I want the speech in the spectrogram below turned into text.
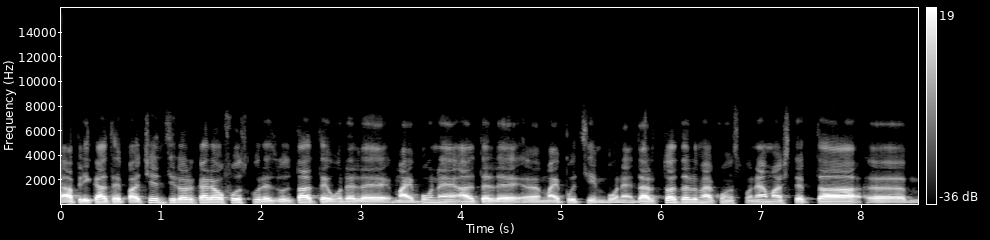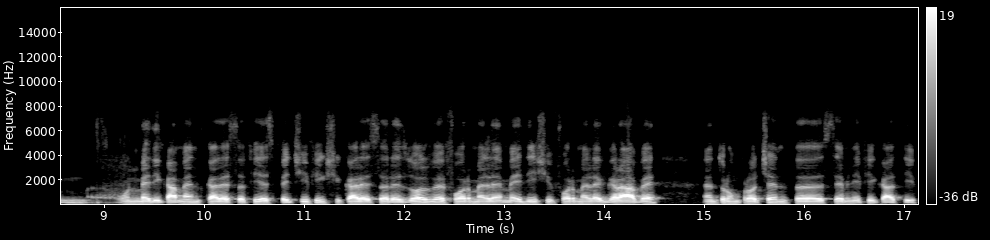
aplicate pacienților, care au fost cu rezultate unele mai bune, altele uh, mai puțin bune. Dar toată lumea, cum spuneam, aștepta uh, un medicament care să fie specific și care să rezolve formele medii și formele grave într-un procent semnificativ.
